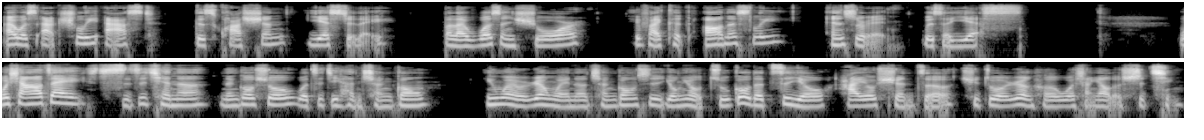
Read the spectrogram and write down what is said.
I was actually asked this question yesterday, but I wasn't sure if I could honestly answer it with a yes. 我想要在死之前呢，能够说我自己很成功，因为我认为呢，成功是拥有足够的自由，还有选择去做任何我想要的事情，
